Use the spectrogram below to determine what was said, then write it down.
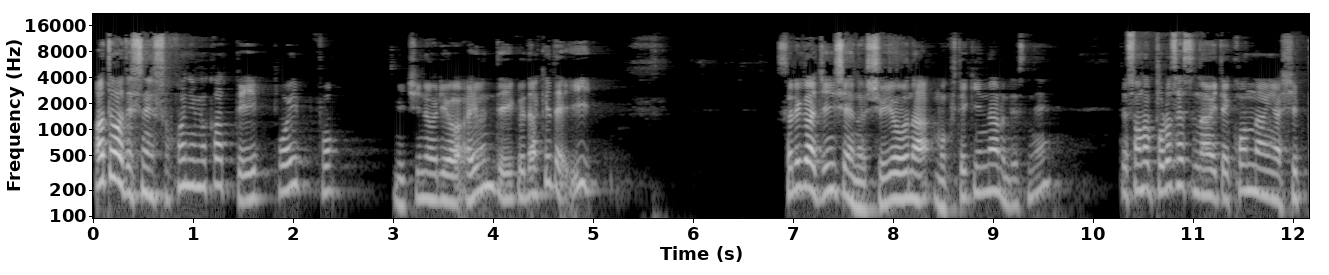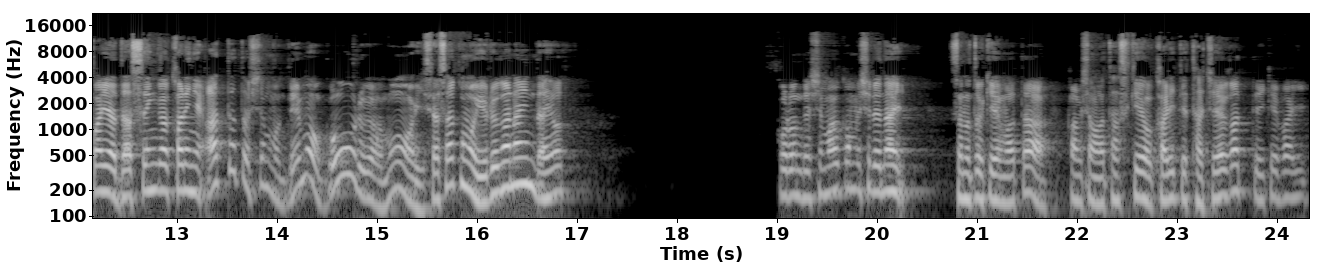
あとはですね、そこに向かって一歩一歩、道のりを歩んでいくだけでいい。それが人生の主要な目的になるんですね。で、そのプロセスにおいて困難や失敗や脱線が仮にあったとしても、でもゴールはもういささくも揺るがないんだよ。転んでしまうかもしれない。その時はまた神様の助けを借りて立ち上がっていけばいい。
